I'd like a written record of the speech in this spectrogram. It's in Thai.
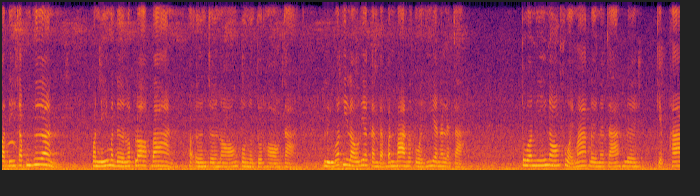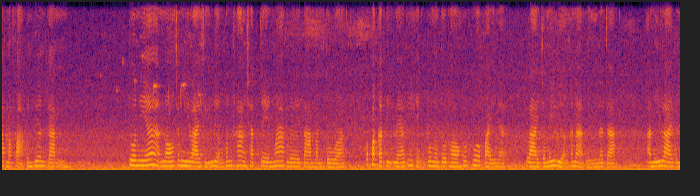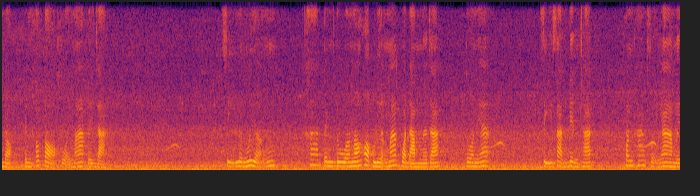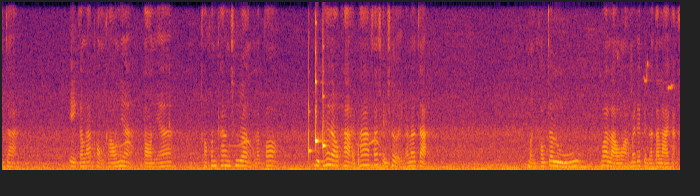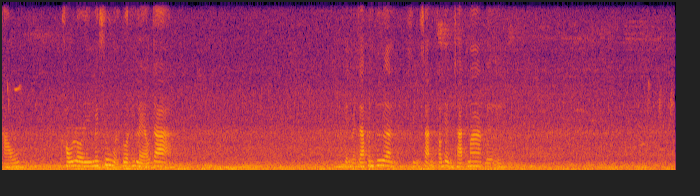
วัสดีจ้ะเพื่อนๆ วันนี้มาเดินรอบๆบบ้าน เผอิญเจอน้องตัวเงินตัวทองจ้ะ หรือว่าที่เราเรียกกันแบบบ้านๆว่าตัวเฮียนั่นแหละจ้ะ ตัวนี้น้องสวยมากเลยนะจ๊ะ เลยเก็บภาพมาฝากเพื่อนๆกัน ตัวเนี้ยน้องจะมีลายสีเหลืองค่อนข้างชัดเจนมากเลยตามลำตัว เพราะปกติแล้วที่เห็นตัวเงินตัวทองทั่วๆไปเนี่ย ลายจะไม่เหลืองขนาดนี้นะจ๊ะ อันนี้ลายเป็นดอกเป็นข้าวตอกสวยมากเลยจ้ะ สีเหลืองๆคาดเต็มตัวน้องออกเหลืองมากกว่าดำนะจ๊ะ ตัวเนี้ยสีสันเด่นชัด ค่อนข้างสวยงามเลยจ้ะ เอกลักษณ์ของเขาเนี่ย ตอนเนี้ยเขาค่อนข้างเชื่อง แล้วก็หยุดให้เราถ่ายภาพซะเฉยๆงั้นละจ้ะ เหมือนเขาจะรู้ว่าเราอะไม่ได้เป็นอันตรายกับเขา เขาเลยไม่สู้เหมือนตัวที่แล้วจ้า เห็นไหม จ้าเพื่อนๆ สีสันเขาเด่นชัดมากเลย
